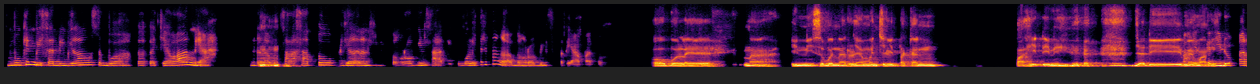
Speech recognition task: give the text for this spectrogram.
mungkin bisa dibilang sebuah kekecewaan ya dalam salah satu perjalanan hidup Bang Robin saat itu. Boleh cerita nggak Bang Robin seperti apa tuh? Oh boleh. Nah ini sebenarnya menceritakan pahit ini. Jadi pahit memang kehidupan.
